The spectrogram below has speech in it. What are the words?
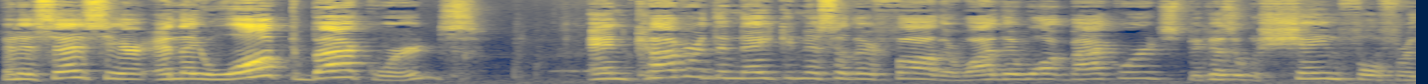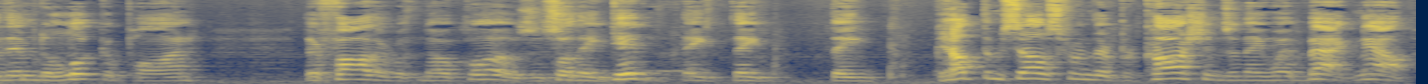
And it says here, and they walked backwards and covered the nakedness of their father. Why they walk backwards? Because it was shameful for them to look upon their father with no clothes. And so they did. They they they helped themselves from their precautions and they went back. Now,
